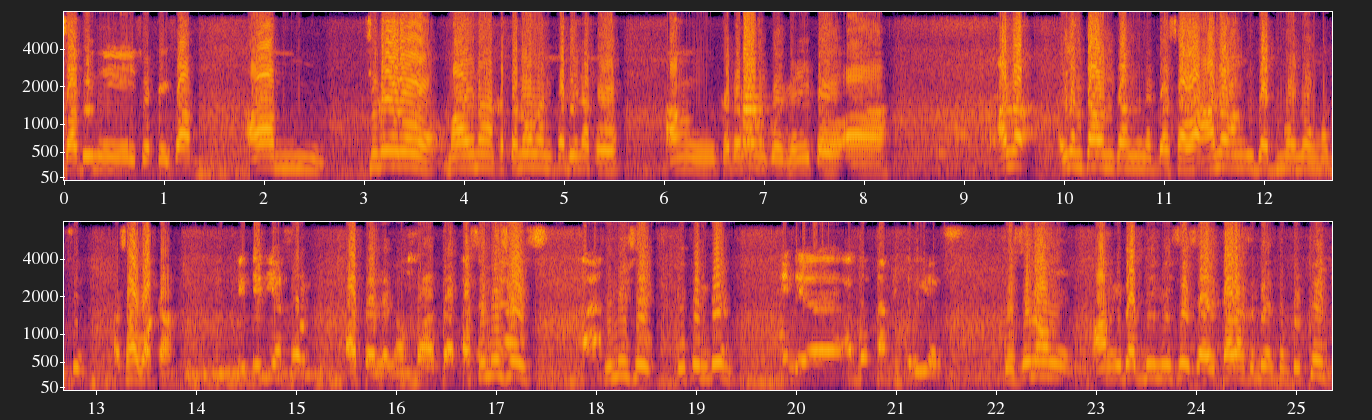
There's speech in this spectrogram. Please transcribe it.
sabi ni Sir Sam. Um, siguro, may mga katanungan pa din ako. Ang katanungan ko ganito, ah, ano, ilang taon kang nag-asawa? Ano ang edad mo nung mag-asawa ka? 18 years old. Ah, talagang bata. Ah, si Mrs. Ha? Si Mrs. Itin din. Hindi, uh, about namin 3 years. So, sinong ang edad ni Mrs. ay parang sabihin itong 15?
